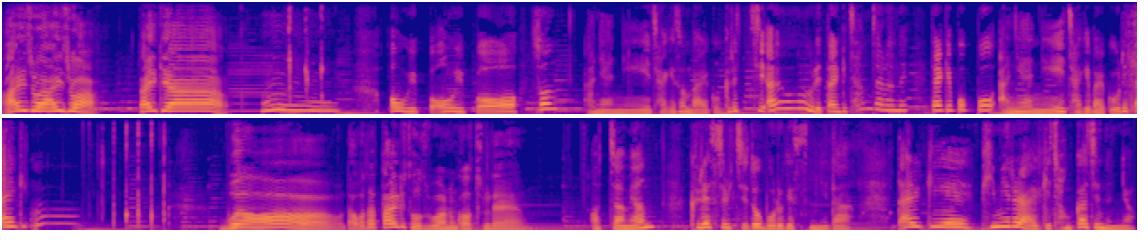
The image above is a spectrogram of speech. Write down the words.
아이 좋아, 아이 좋아, 딸기야. 음. 어우 이뻐 어우 이뻐 손? 아니 아니 자기 손 말고 그렇지 아유 우리 딸기 참 잘하네 딸기 뽀뽀 아니 아니 자기 말고 우리 딸기 음. 뭐야, 나보다 딸기 더 좋아하는 것 같은데. 어쩌면 그랬을지도 모르겠습니다. 딸기의 비밀을 알기 전까지는요.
